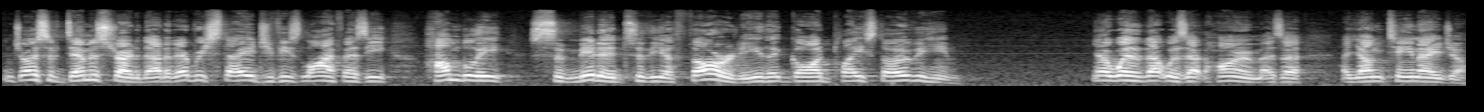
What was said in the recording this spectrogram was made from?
And Joseph demonstrated that at every stage of his life as he humbly submitted to the authority that God placed over him. You know, whether that was at home as a, a young teenager,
